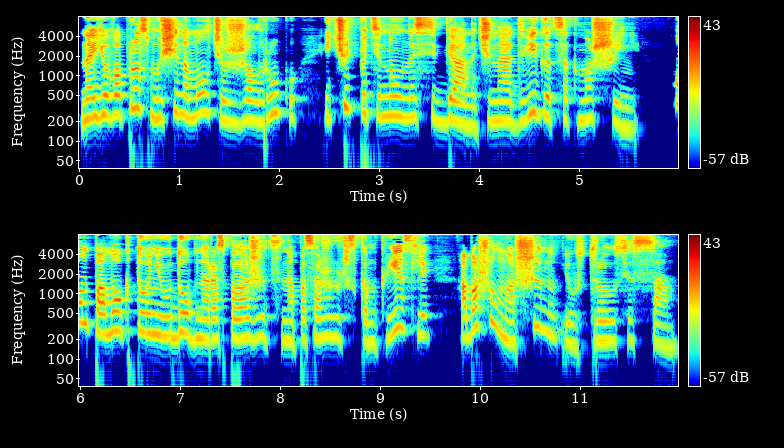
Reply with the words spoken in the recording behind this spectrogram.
На ее вопрос мужчина молча сжал руку и чуть потянул на себя, начиная двигаться к машине. Он помог Тони удобно расположиться на пассажирском кресле, обошел машину и устроился сам.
